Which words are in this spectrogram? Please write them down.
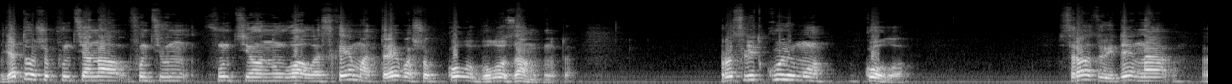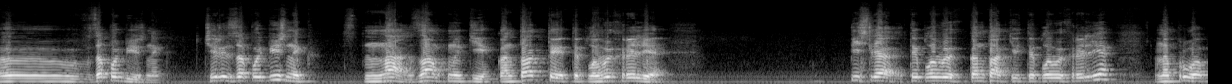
Для того, щоб функціонал, функціон, функціонувала схема, треба, щоб коло було замкнуто. Прослідкуємо коло. Сразу йде на е, запобіжник. Через запобіжник на замкнуті контакти теплових реле. Після теплових контактів теплових реле напруга,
